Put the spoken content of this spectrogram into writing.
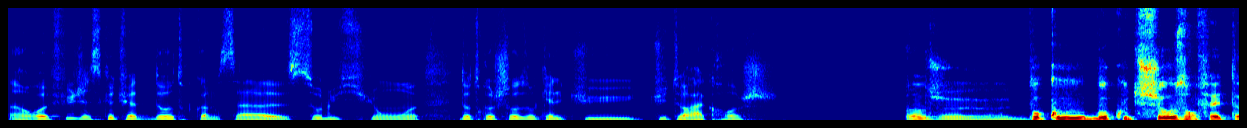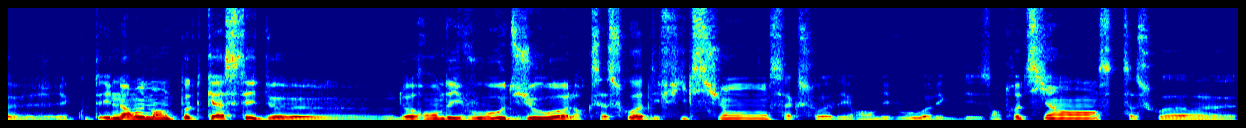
refuge. Est-ce que tu as d'autres comme ça, solutions, d'autres choses auxquelles tu te raccroches? Oh, je... Beaucoup, beaucoup de choses en fait. J'écoute énormément de podcasts et de, de rendez-vous audio, alors que ça soit des fictions, ça que soit des rendez-vous avec des entretiens, ça soit euh,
